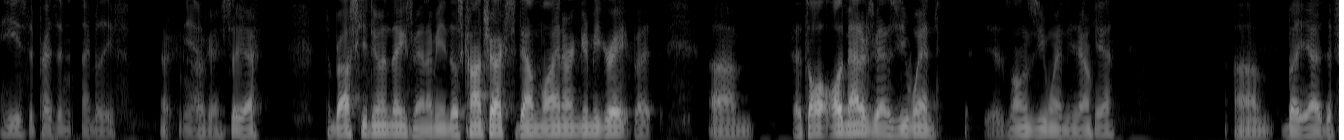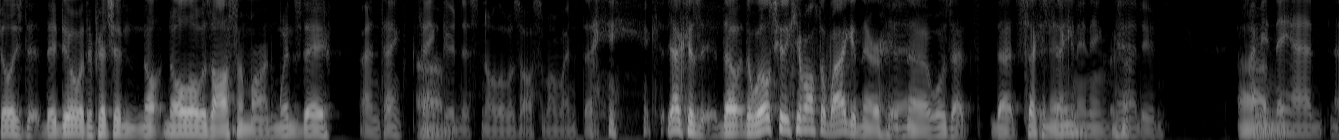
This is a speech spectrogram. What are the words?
he's the president, I believe. Okay, Yeah. Okay, so yeah, Dombrowski doing things, man. I mean, those contracts down the line aren't going to be great, but um, that's all. All that matters, man, is you win. As long as you win, you know. Yeah. Um, but yeah, the Phillies they they do it with their pitching. Nola was awesome on Wednesday. And thank thank Um, goodness Nola was awesome on Wednesday. 'cause Yeah, because the the Wills could have came off the wagon there in the what was that that the second, second inning? inning, yeah, dude. I mean, they Um, had, uh,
